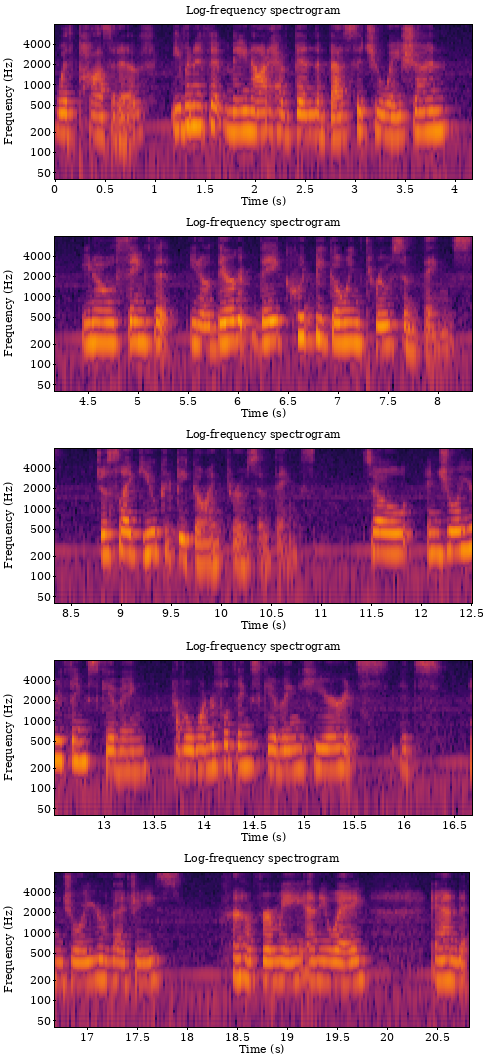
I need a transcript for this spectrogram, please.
with positive, even if it may not have been the best situation you know, think that, you know, they're they could be going through some things, just like you could be going through some things. So enjoy your Thanksgiving. Have a wonderful Thanksgiving. Here it's it's enjoy your veggies for me anyway. And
